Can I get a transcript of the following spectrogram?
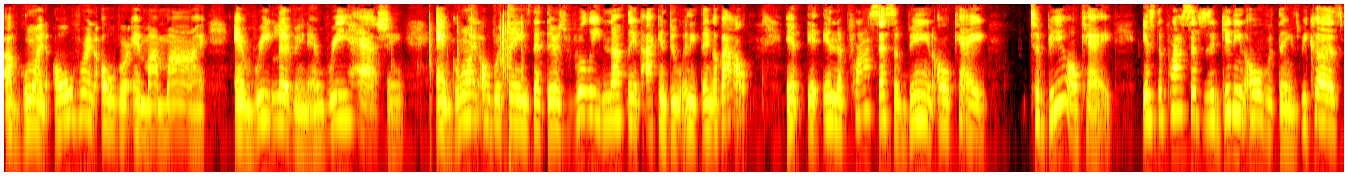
of going over and over in my mind and reliving and rehashing and going over things that there's really nothing I can do anything about? In, in the process of being okay, to be okay is the process of getting over things because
